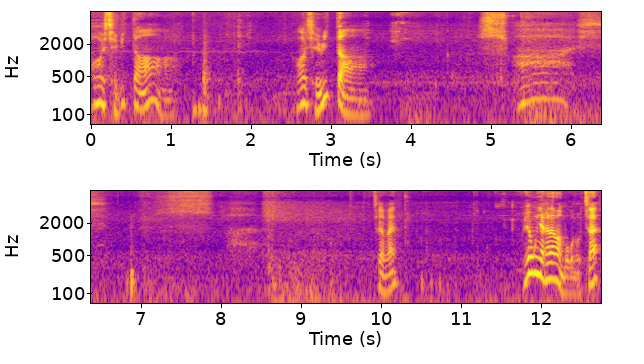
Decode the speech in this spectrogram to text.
어 재밌다. 아 재밌다. 아 씨. 잠깐만. 회복약 하나만 먹어놓자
